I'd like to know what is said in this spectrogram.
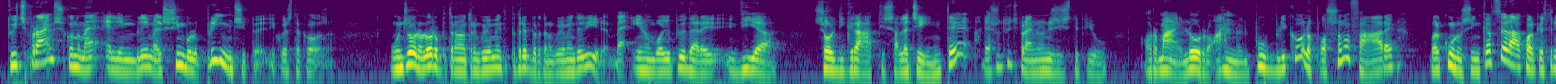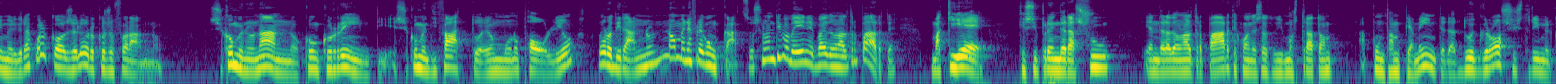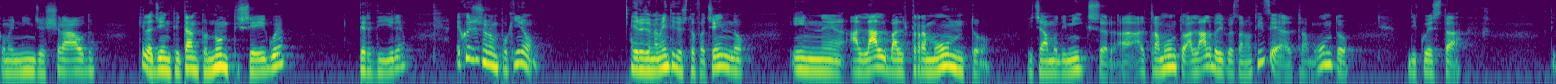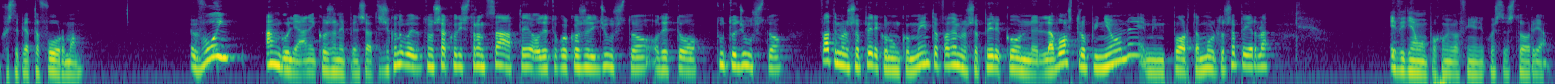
Twitch Prime secondo me è l'emblema, è il simbolo principe di questa cosa. Un giorno loro tranquillamente, potrebbero tranquillamente dire, beh, io non voglio più dare via soldi gratis alla gente, adesso Twitch Prime non esiste più. Ormai loro hanno il pubblico, lo possono fare, qualcuno si incazzerà, qualche streamer dirà qualcosa e loro cosa faranno? Siccome non hanno concorrenti e siccome di fatto è un monopolio, loro diranno non me ne frega un cazzo, se non ti va bene vai da un'altra parte. Ma chi è che si prenderà su e andrà da un'altra parte quando è stato dimostrato appunto ampiamente da due grossi streamer come Ninja e Shroud che la gente intanto non ti segue per dire e questi sono un pochino i ragionamenti che sto facendo in, all'alba al tramonto diciamo di Mixer al tramonto all'alba di questa notizia e al tramonto di questa, di questa piattaforma voi angoliani cosa ne pensate? secondo voi ho detto un sacco di stronzate? ho detto qualcosa di giusto? ho detto tutto giusto? Fatemelo sapere con un commento, fatemelo sapere con la vostra opinione, mi importa molto saperla. E vediamo un po' come va a finire questa storia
